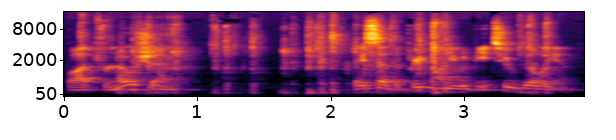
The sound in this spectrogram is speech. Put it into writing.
But for Notion, they said the pre-money would be 2 billion.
